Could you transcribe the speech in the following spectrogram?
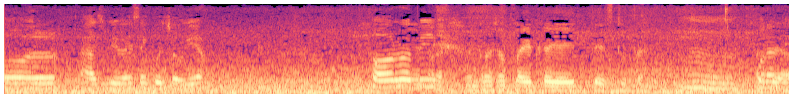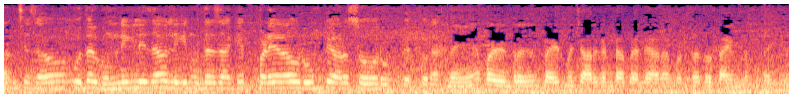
और आज भी वैसे कुछ हो गया। और अभी इंटरनेशनल फ़्लाइट का यही टेस्ट होता है। हम्म, पूरा दिन से जाओ उधर घूमने के लिए जाओ लेकिन उधर जाके पड़े रहो रूम पे और सो रूम पे पूरा। नहीं है पर इंटरनेशनल फ़्लाइट में चार घंटा पहले आना पड़ता है तो टाइम लगता ही है।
